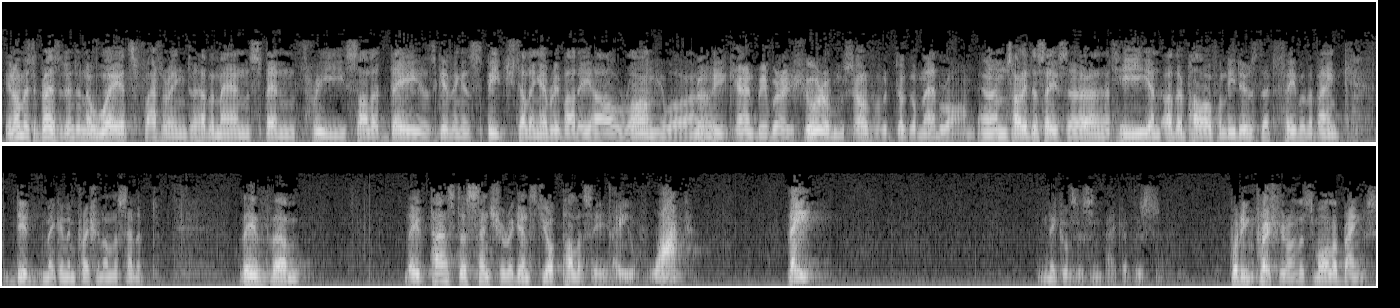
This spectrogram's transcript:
You know, Mr. President, in a way, it's flattering to have a man spend three solid days giving a speech telling everybody how wrong you are. No, he can't be very sure of himself if it took him that long. And I'm sorry to say, sir, that he and other powerful leaders that favor the bank did make an impression on the Senate. They've, um, they've passed a censure against your policy. They what? They. Nichols isn't back at this. Putting pressure on the smaller banks,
